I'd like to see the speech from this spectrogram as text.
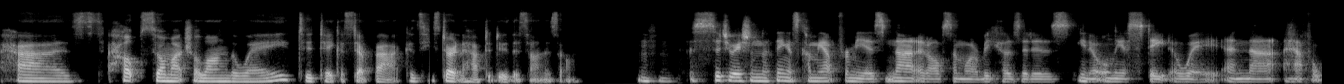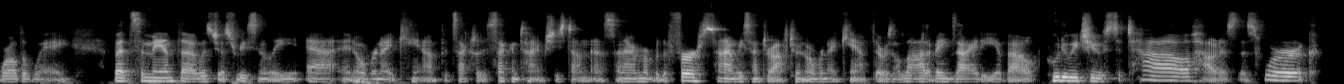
has helped so much along the way, to take a step back because he's starting to have to do this on his own. Mm-hmm. Situation, the thing that's coming up for me is not at all similar because it is, you know, only a state away and not half a world away. But Samantha was just recently at an overnight camp. It's actually the second time she's done this. And I remember the first time we sent her off to an overnight camp, there was a lot of anxiety about who do we choose to tell? How does this work?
